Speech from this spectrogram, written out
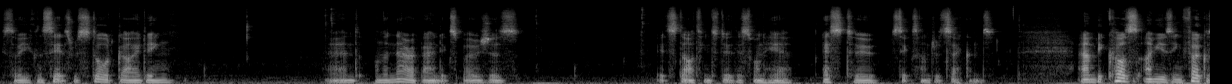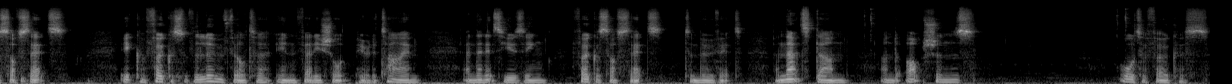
so you can see it's restored guiding and on the narrowband exposures it's starting to do this one here S2 600 seconds and because I'm using focus offsets it can focus with the lumen filter in a fairly short period of time and then it's using focus offsets to move it. And that's done under options autofocus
